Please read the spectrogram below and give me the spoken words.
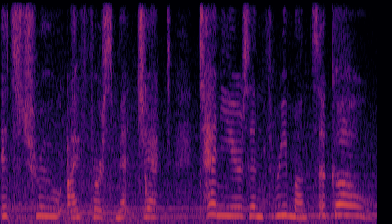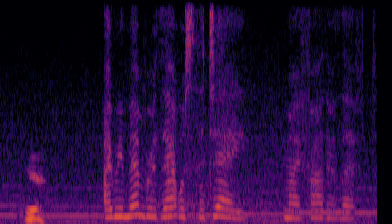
It's true, I first met Jecht ten years and three months ago. Yeah. I remember that was the day my father left.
